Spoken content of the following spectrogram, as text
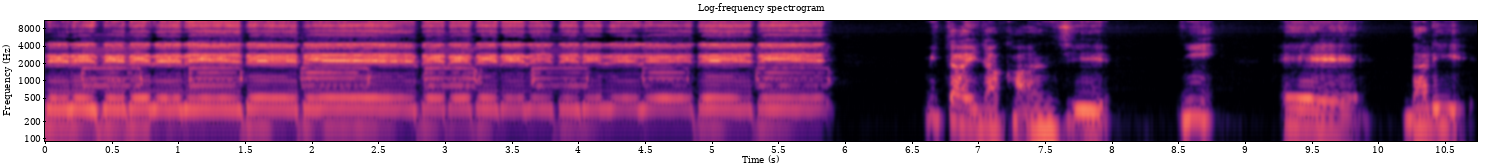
れれれれれれれれれみたいな感じに、えー、なり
